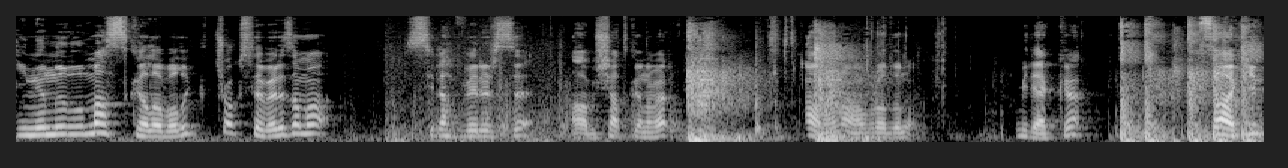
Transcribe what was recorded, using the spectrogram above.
inanılmaz kalabalık. Çok severiz ama silah verirse... Abi shotgun'ı ver. Aman avradını. Bir dakika. Sakin.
